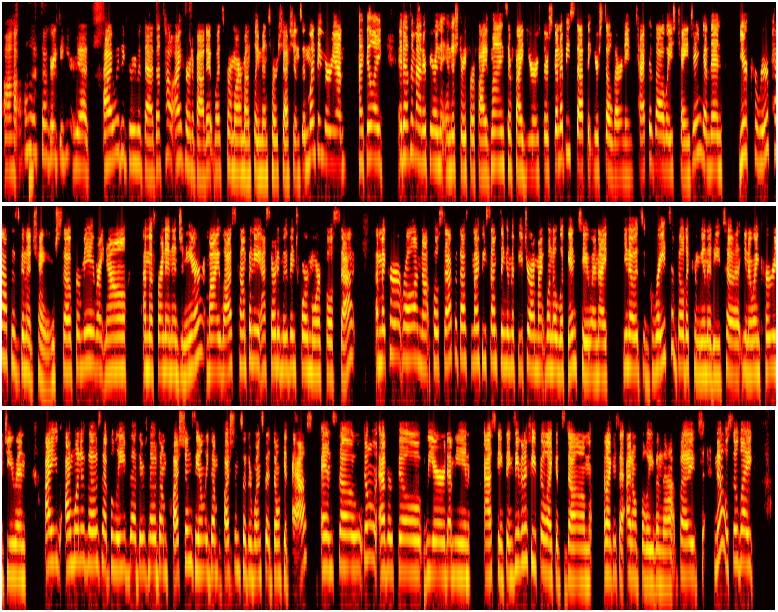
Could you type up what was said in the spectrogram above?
Uh, oh, that's so great to hear. Yeah, I would agree with that. That's how I heard about it was from our monthly mentor sessions. And one thing, Maria, I feel like it doesn't matter if you're in the industry for five months or five years, there's going to be stuff that you're still learning. Tech is always changing and then your career path is going to change. So for me right now, I'm a front end engineer. My last company, I started moving toward more full stack. at my current role, I'm not full stack, but that might be something in the future I might want to look into. And I, you know, it's great to build a community to, you know, encourage you. And I, I'm one of those that believe that there's no dumb questions. The only dumb questions are the ones that don't get asked. And so don't ever feel weird. I mean, asking things, even if you feel like it's dumb. Like I said, I don't believe in that, but no. So like,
